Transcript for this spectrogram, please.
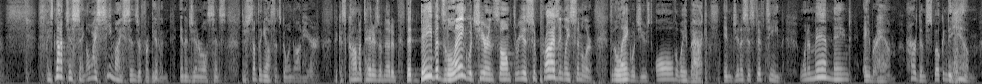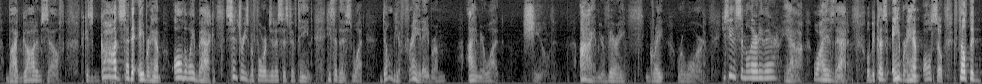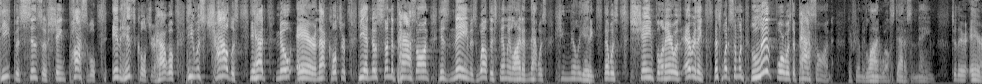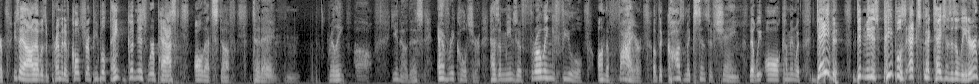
He's not just saying, Oh, I see my sins are forgiven in a general sense. There's something else that's going on here. Because commentators have noted that David's language here in Psalm 3 is surprisingly similar to the language used all the way back in Genesis 15 when a man named Abraham heard them spoken to him by God Himself. Because God said to Abraham all the way back, centuries before in Genesis 15, He said this What? Don't be afraid, Abram. I am your what? Shield. I am your very great reward. You see the similarity there? Yeah. Why is that? Well, because Abraham also felt the deepest sense of shame possible in his culture. How? Well, he was childless. He had no heir in that culture. He had no son to pass on his name, his wealth, his family line, and that was humiliating. That was shameful, and heir was everything. That's what someone lived for was to pass on their family line, wealth, status, and name to their heir. You say, oh, that was a primitive culture, and people, thank goodness we're past all that stuff today. Hmm. Really? Oh, you know this. Every culture has a means of throwing fuel on the fire of the cosmic sense of shame that we all come in with. David didn't meet his people's expectations as a leader.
